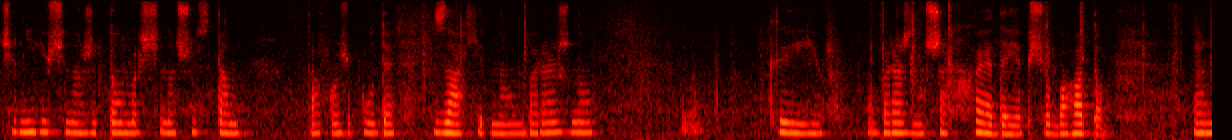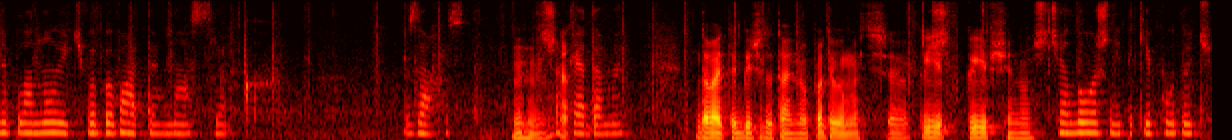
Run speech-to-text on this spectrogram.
Чернігівщина, Житомирщина, щось там також буде. Західна обережно. Київ. Обережно шахеди, якщо багато вони планують вибивати в нас як захист Угу. шахедами. Давайте більш детально подивимось е, Київ, Київщину. Ще ложні такі будуть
